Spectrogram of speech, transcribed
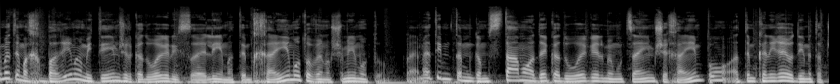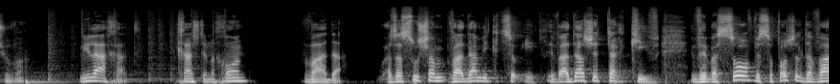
אם אתם עכברים אמיתיים של כדורגל ישראלי, אם אתם חיים אותו ונושמים אותו, והאמת אם אתם גם סתם אוהדי כדורגל ממוצעים שחיים פה, אתם כנראה יודעים את התשובה. מילה אחת, ניחשתם נכון? ועדה. אז עשו שם ועדה מקצועית, ועדה שתרכיב, ובסוף, בסופו של דבר,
